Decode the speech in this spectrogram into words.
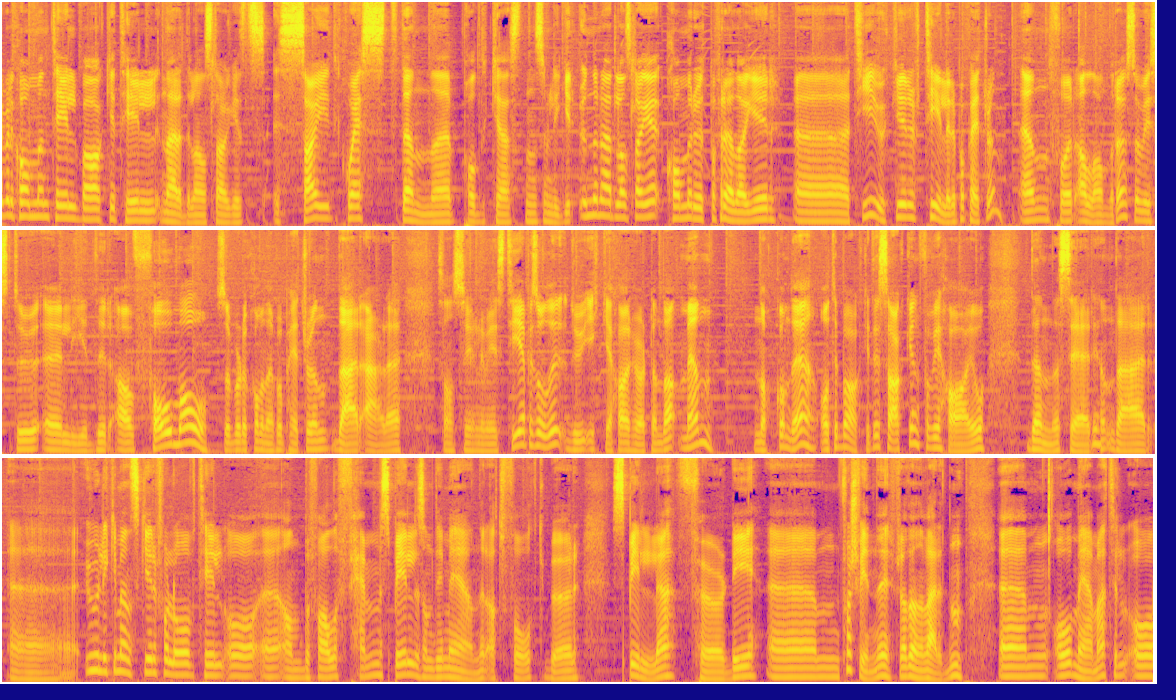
Hjertelig velkommen tilbake til nerdelandslagets Sidequest. Denne podkasten som ligger under nerdelandslaget, kommer ut på fredager eh, ti uker tidligere på Patron enn for alle andre. Så hvis du eh, lider av FOMO, så bør du komme ned på Patron. Der er det sannsynligvis ti episoder du ikke har hørt ennå. Men Nok om det, og tilbake til saken, for vi har jo denne serien der eh, ulike mennesker får lov til å eh, anbefale fem spill som de mener at folk bør spille før de eh, forsvinner fra denne verden. Eh, og med meg til å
